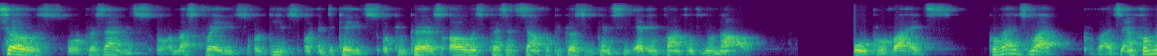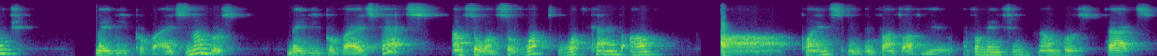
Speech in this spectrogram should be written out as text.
Shows or presents or illustrates or gives or indicates or compares always present sample because you can see it in front of you now. Or provides provides what? Provides information. Maybe provides numbers. Maybe provides facts and so on. So what what kind of points in, in front of you, information, numbers, facts,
